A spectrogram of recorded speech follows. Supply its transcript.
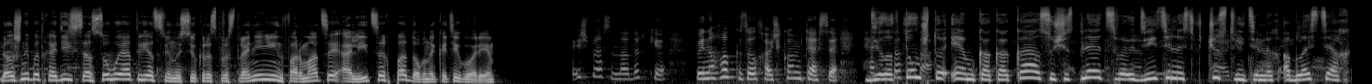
должны подходить с особой ответственностью к распространению информации о лицах подобной категории. Дело в том, что МККК осуществляет свою деятельность в чувствительных областях.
